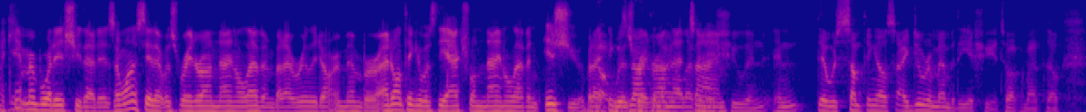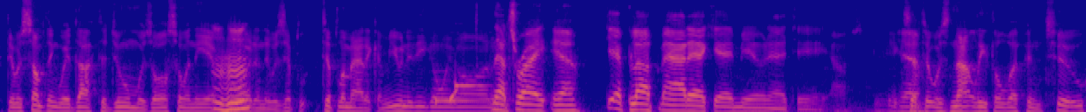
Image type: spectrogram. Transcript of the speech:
I can't remember what issue that is. I want to say that was right around 9/11, but I really don't remember. I don't think it was the actual 9/11 issue, but I think it was, not right around that 9/11 time. issue, and, and there was something else. I do remember the issue you're talking about, though. There was something where Doctor Doom was also in the airport, Mhm. and there was dip- diplomatic immunity going on. That's right. Yeah. Diplomatic immunity. Oh, except yeah. it was not Lethal Weapon two.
